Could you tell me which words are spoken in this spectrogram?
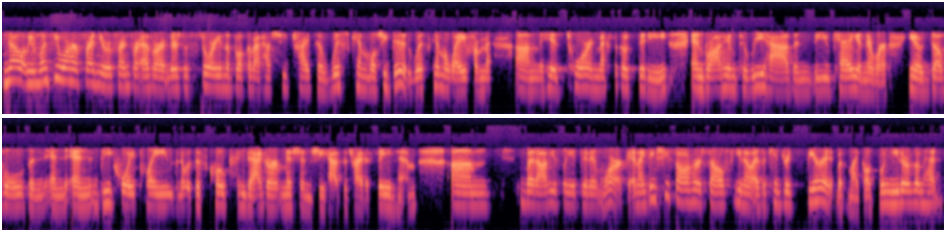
No, I mean, once you were her friend, you were a friend forever. And there's a story in the book about how she tried to whisk him. Well, she did whisk him away from um, his tour in Mexico City and brought him to rehab in the UK. And there were, you know, doubles and and and decoy planes, and it was this cloak and dagger mission she had to try to save him. Um, but obviously it didn't work. And I think she saw herself, you know, as a kindred spirit with Michael, but neither of them had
